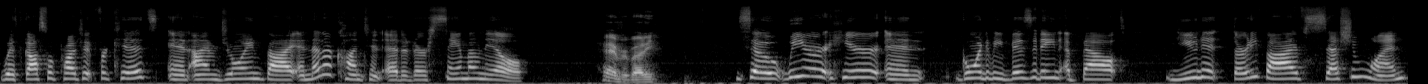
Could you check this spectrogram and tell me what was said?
with Gospel Project for Kids, and I'm joined by another content editor, Sam O'Neill. Hey, everybody. So, we are here and going to be visiting about Unit 35, Session 1.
